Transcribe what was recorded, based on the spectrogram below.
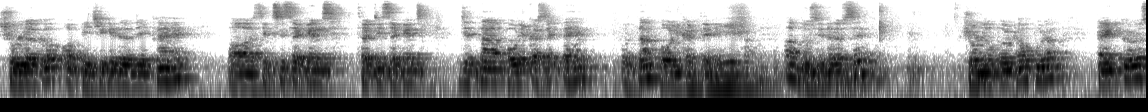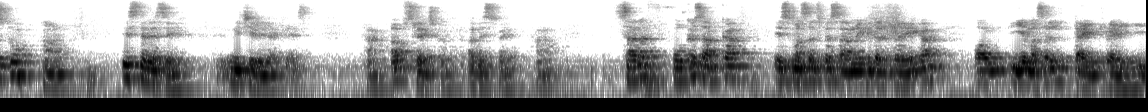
शोल्डर को, और पीछे की तरफ़ देखना है। और 60 सेकेंड्स 30 सेकेंड्स जितना आप होल्ड कर सकते हैं, उतना होल्ड करते रहिएगा अब दूसरी तरफ़ से शोल्डर को उठाओ पूरा। टाइट करो इसको। हाँ इस तरह से नीचे ले जाके ऐसे। हाँ अब स्ट्रेच करो अब इस पे हाँ। सारा फोकस आपका इस मसल्स पे सामने की तरफ़ रहेगा और ये मसल टाइट रहेगी।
